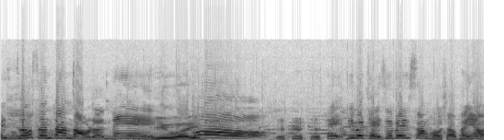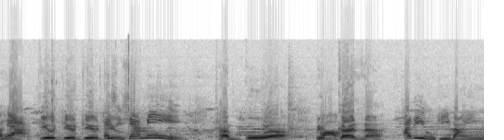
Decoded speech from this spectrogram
你做圣诞老人呢？有啊。哦。嘿，你要提这边送给小朋友呀？丢丢丢丢。这是啥物？糖果啦，饼干啦。啊，你有希望因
